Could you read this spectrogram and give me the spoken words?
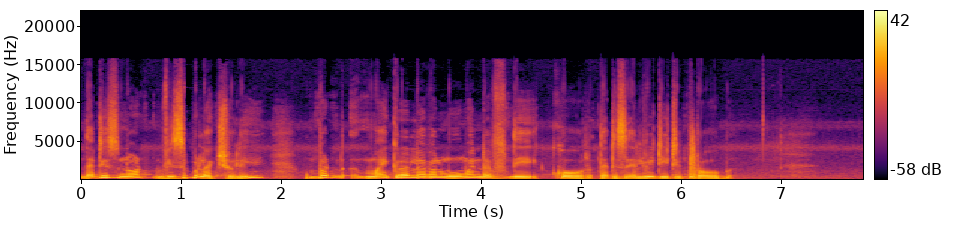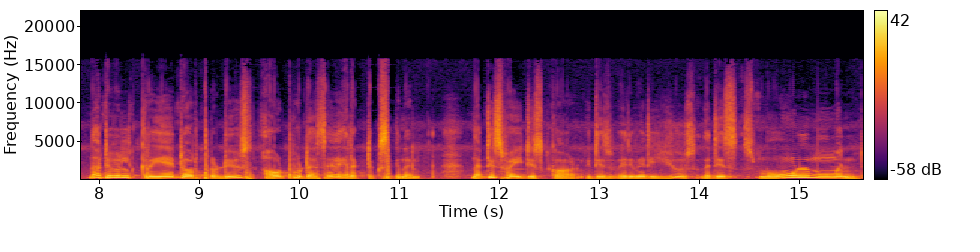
that is not visible actually but micro level movement of the core that is LVDT probe that will create or produce output as an electric signal. That is why it is called it is very very used. That is small movement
